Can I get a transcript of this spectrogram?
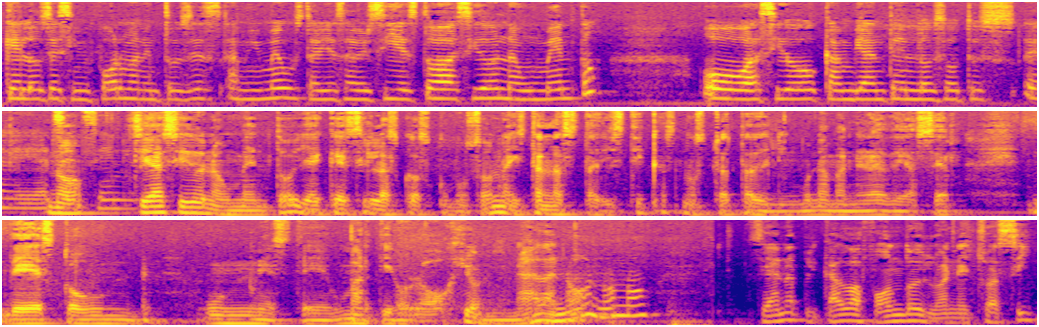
que los desinforman. Entonces, a mí me gustaría saber si esto ha sido en aumento o ha sido cambiante en los otros eh, No, sí ha sido en aumento y hay que decir las cosas como son. Ahí están las estadísticas. No se trata de ninguna manera de hacer de esto un, un, este, un martirologio ni nada. No, no, no. Se han aplicado a fondo y lo han hecho así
